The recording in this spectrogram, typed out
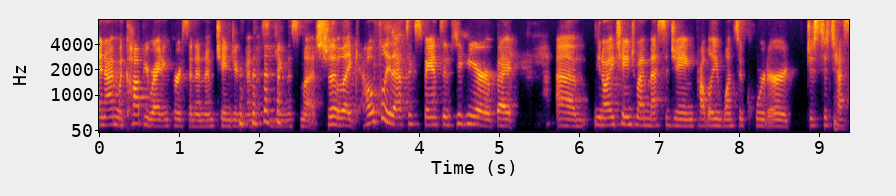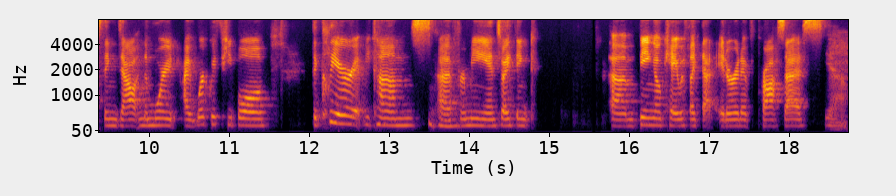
and I'm a copywriting person and I'm changing my messaging this much. So like hopefully that's expansive to hear. But um, you know, I change my messaging probably once a quarter just to test things out. And the more I work with people, the clearer it becomes uh, mm-hmm. for me. And so I think um, being okay with like that iterative process. Yeah.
